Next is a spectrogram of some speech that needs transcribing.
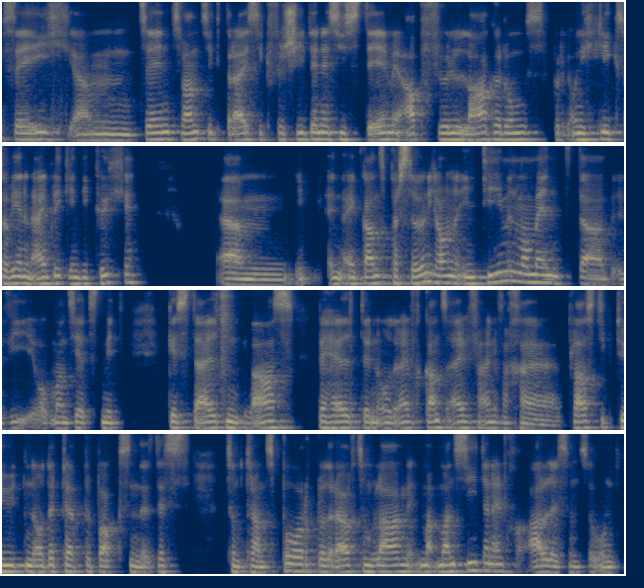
sehe ich ähm, 10, 20, 30 verschiedene Systeme, Abfüll, Lagerungs- und ich kriege so wie einen Einblick in die Küche. Ähm, ein, ganz persönlich, auch einen intimen Moment, da, wie, ob man es jetzt mit gestylten Glasbehältern oder einfach ganz einfach, einfach äh, Plastiktüten oder Töpperboxen, das, das zum Transport oder auch zum Lagern, man, man, sieht dann einfach alles und so. Und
